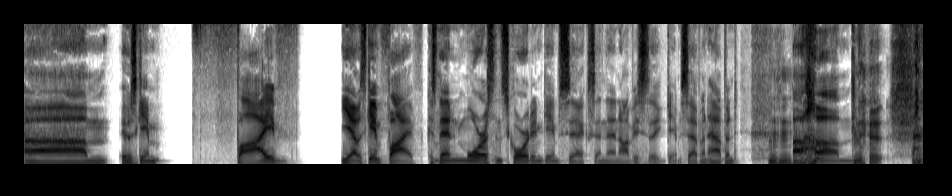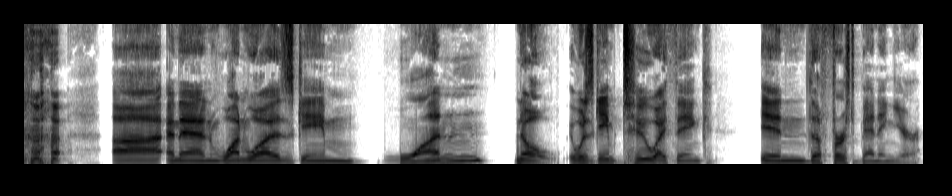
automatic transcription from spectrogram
Um, it was game five. Yeah, it was game five because then Morrison scored in game six, and then obviously game seven happened. Mhm. Um, uh, and then one was game one. No, it was game two, I think, in the first Benning year,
